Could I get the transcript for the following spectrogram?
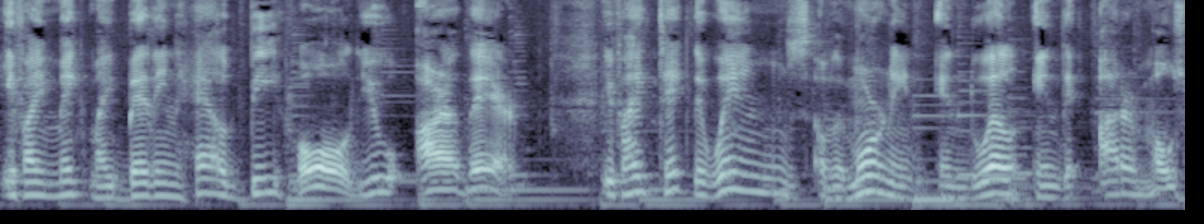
If I make my bed in hell, behold, you are there. If I take the wings of the morning and dwell in the uttermost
